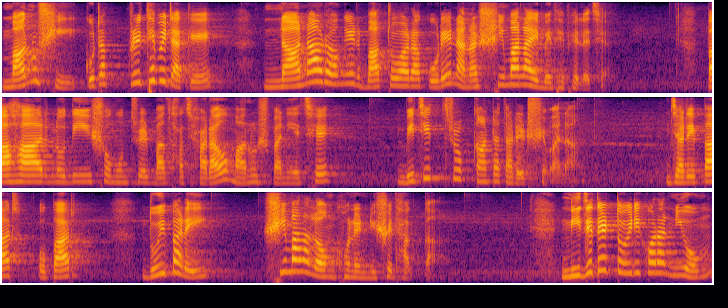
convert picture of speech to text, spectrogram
মানুষই গোটা পৃথিবীটাকে নানা রঙের বাটোয়ারা করে নানা সীমানায় বেঁধে ফেলেছে। পাহাড়, নদী, সমুদ্রের বাধা ছাড়াও মানুষ বানিয়েছে বিচিত্র কাঁটাতারের সীমানা। যার এপার ওপার দুই পারেই সীমানা লঙ্ঘনের নিষেধাজ্ঞা। নিজেদের তৈরি করা নিয়ম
